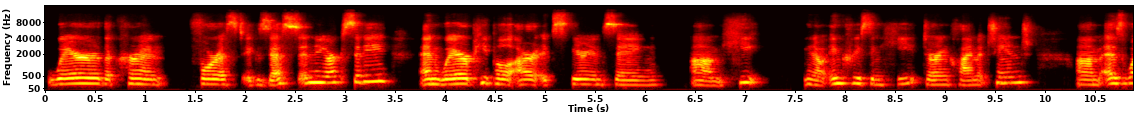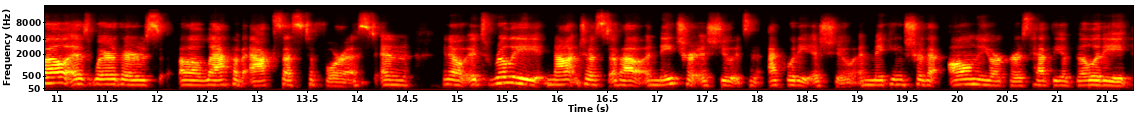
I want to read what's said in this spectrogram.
where the current forest exists in New York City and where people are experiencing um, heat, you know, increasing heat during climate change, um, as well as where there's a lack of access to forest. And you know it's really not just about a nature issue it's an equity issue and making sure that all new yorkers have the ability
